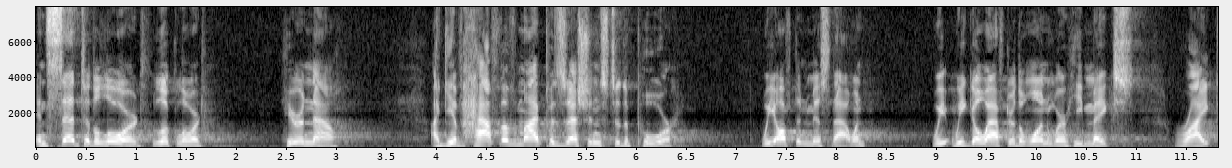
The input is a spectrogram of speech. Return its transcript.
and said to the Lord, Look, Lord, here and now, I give half of my possessions to the poor. We often miss that one. We, we go after the one where he makes right,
